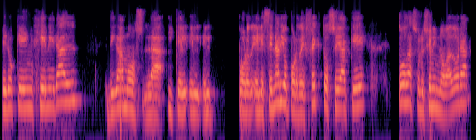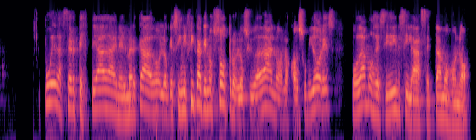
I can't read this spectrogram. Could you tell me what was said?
pero que en general, digamos, la, y que el, por, el escenario por defecto sea que toda solución innovadora pueda ser testeada en el mercado, lo que significa que nosotros, los ciudadanos, los consumidores, podamos decidir si la aceptamos o no.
